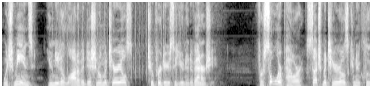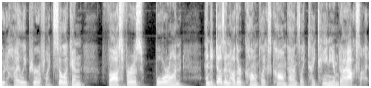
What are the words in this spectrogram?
which means you need a lot of additional materials to produce a unit of energy. For solar power, such materials can include highly purified silicon, phosphorus, boron, and a dozen other complex compounds like titanium dioxide.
